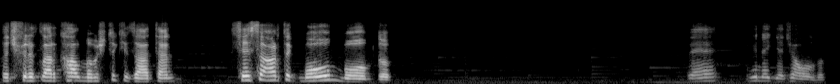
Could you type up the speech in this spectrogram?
Hıçkırıklar kalmamıştı ki zaten. Sesi artık boğum boğumdu. Ve yine gece oldu.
